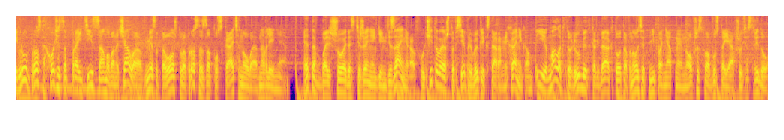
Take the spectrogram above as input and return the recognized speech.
игру просто хочется пройти с самого начала, вместо того, чтобы просто запускать новое обновление. Это большое достижение геймдизайнеров, учитывая, что все привыкли к старым механикам, и мало кто любит, когда кто-то вносит непонятные новшества в устоявшуюся среду.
